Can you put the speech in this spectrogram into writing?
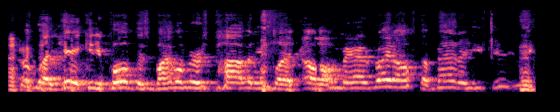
I'm like, hey, can you pull up this Bible verse, Bob? And he's like, oh man, right off the bat, are you kidding me?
